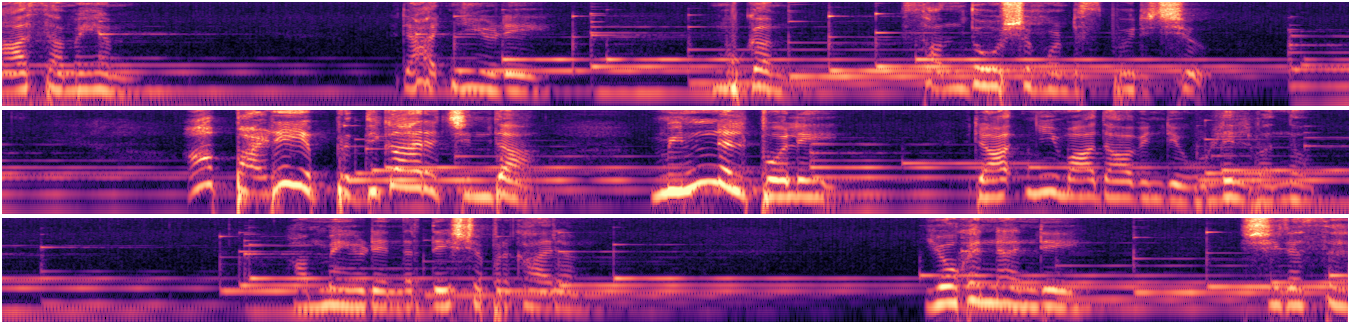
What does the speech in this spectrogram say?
ആ സമയം രാജ്ഞിയുടെ മുഖം സന്തോഷം കൊണ്ട് സ്ഫുരിച്ചു. ആ പഴയ പ്രതികാര ചിന്ത മിന്നൽ പോലെ രാജ്ഞി മാതാവിന്റെ ഉള്ളിൽ വന്നു. അമ്മയുടെ നിർദ്ദേശപ്രകാരം യോഹന്നാന്റെ ശിരസ്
